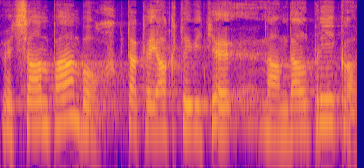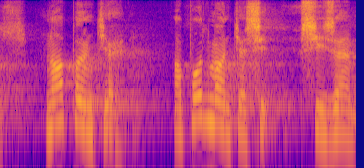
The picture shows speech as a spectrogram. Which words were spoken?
Veď sám Pán Boh k takej aktivite nám dal príkaz. Naplňte a podmante si, si zem.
